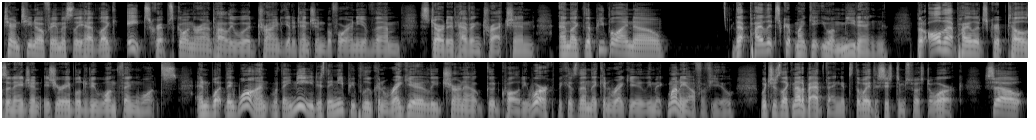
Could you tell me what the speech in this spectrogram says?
Tarantino famously had like eight scripts going around Hollywood trying to get attention before any of them started having traction. And like the people I know, that pilot script might get you a meeting, but all that pilot script tells an agent is you're able to do one thing once. And what they want, what they need, is they need people who can regularly churn out good quality work because then they can regularly make money off of you, which is like not a bad thing. It's the way the system's supposed to work. So,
